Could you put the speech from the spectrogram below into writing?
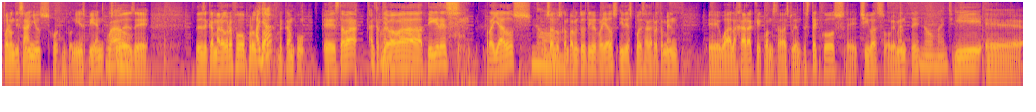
fueron 10 años con, ESPN. Estuve desde, desde camarógrafo, productor de campo. Eh, estaba... Llevaba Tigres, Rayados, o sea, los campamentos de Tigres Rayados, y después agarré también eh, Guadalajara, que cuando estaba estudiantes tecos, eh, Chivas, obviamente. No manches. Y eh,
